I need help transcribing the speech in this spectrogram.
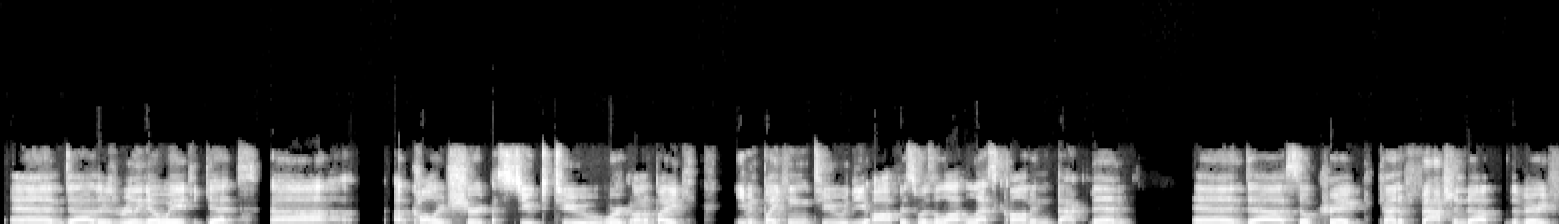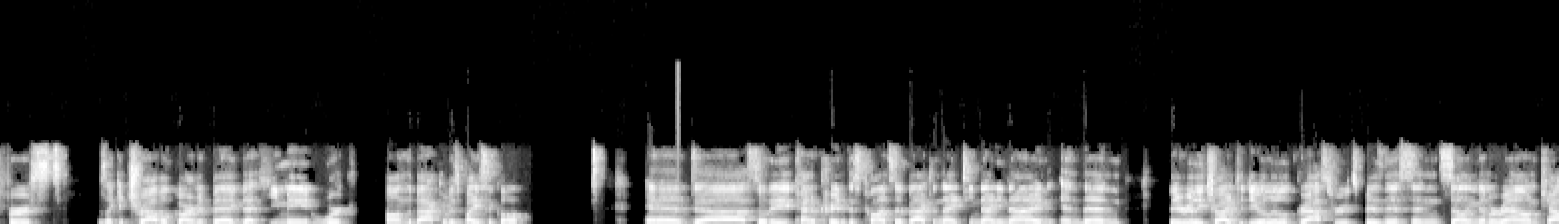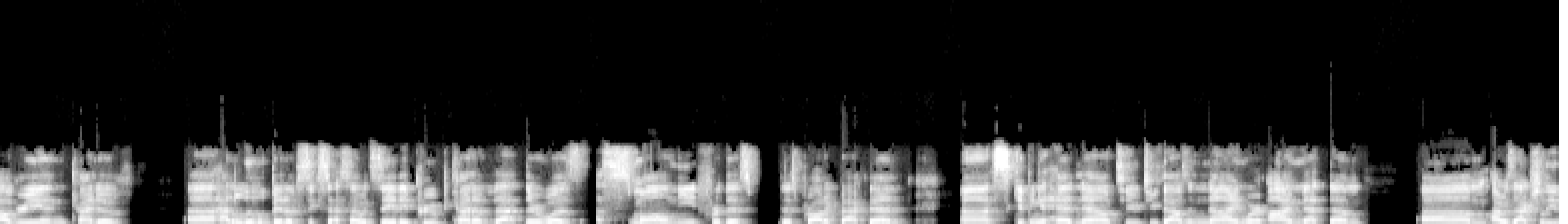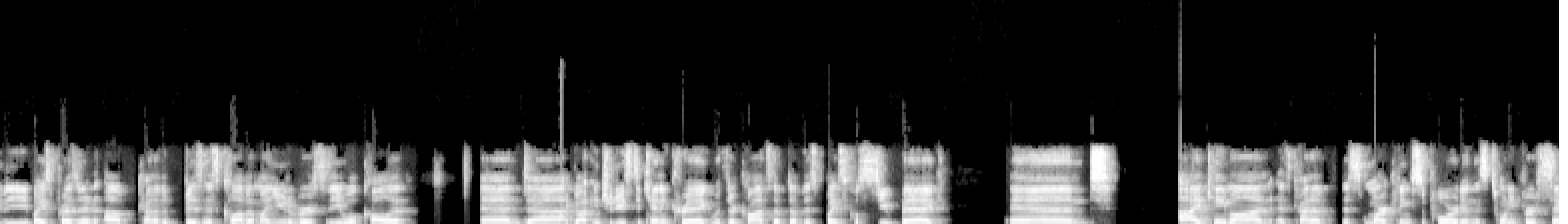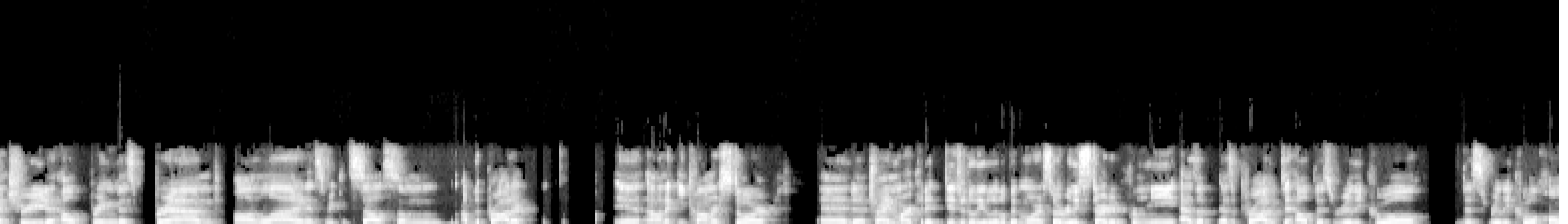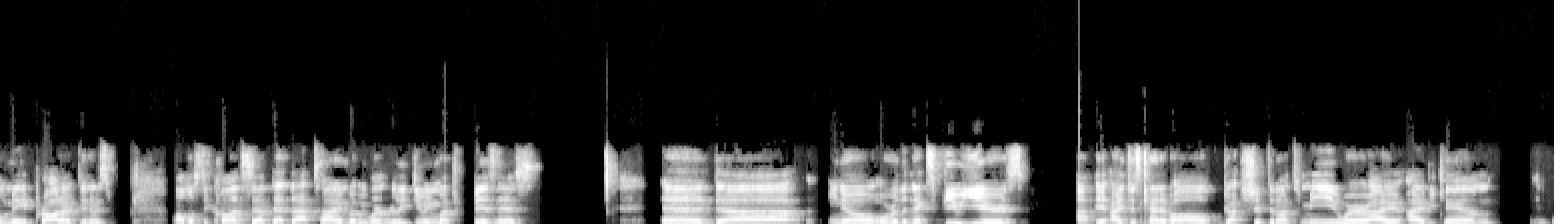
And uh, there's really no way to get uh, a collared shirt, a suit to work on a bike even biking to the office was a lot less common back then. And uh, so Craig kind of fashioned up the very first, it was like a travel garment bag that he made work on the back of his bicycle. And uh, so they kind of created this concept back in 1999. And then they really tried to do a little grassroots business and selling them around Calgary and kind of uh, had a little bit of success, I would say. They proved kind of that there was a small need for this this product back then. Uh, skipping ahead now to 2009, where I met them, um, I was actually the vice president of kind of the business club at my university, we'll call it. And uh, I got introduced to Ken and Craig with their concept of this bicycle suit bag. And I came on as kind of this marketing support in this 21st century to help bring this brand online, and so we could sell some of the product in, on an e-commerce store. and uh, try and market it digitally a little bit more. So it really started for me as a as a project to help this really cool this really cool homemade product, and it was almost a concept at that time, but we weren't really doing much business. And uh, you know, over the next few years, uh, it, I just kind of all got shifted onto me, where I I became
